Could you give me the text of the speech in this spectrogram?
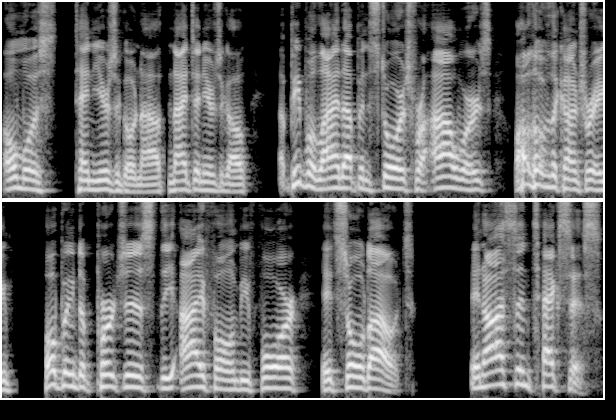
almost 10 years ago now, nine, 10 years ago. Uh, people lined up in stores for hours all over the country, hoping to purchase the iPhone before it sold out. In Austin, Texas,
